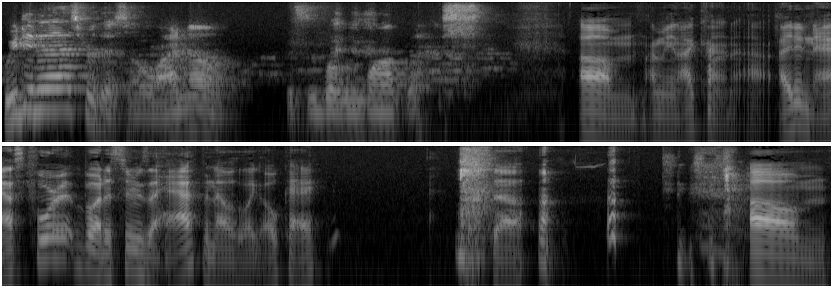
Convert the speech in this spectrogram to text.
We didn't ask for this. Oh, I know. This is what we want. Um, I mean, I kind of, I didn't ask for it, but as soon as it happened, I was like, okay. So, um,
